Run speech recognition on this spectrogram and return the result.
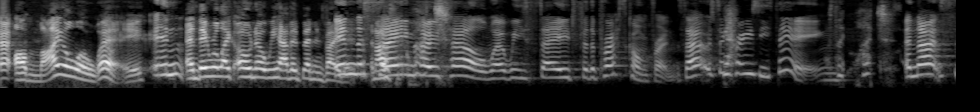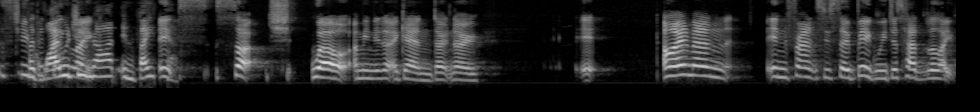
Uh, a mile away. in And they were like, Oh, no, we haven't been invited. in the And same like, hotel where we stayed for the press conference. That was the crazy thing. I was like, What? and that's the stupid Like, why thing, would you not invite them? it's such well i mean again don't know ironman in france is so big we just had like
